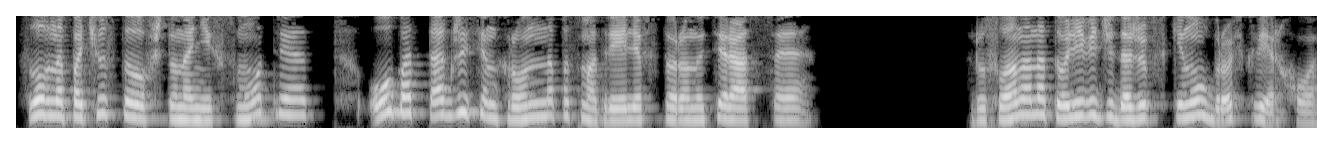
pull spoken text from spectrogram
Словно почувствовав, что на них смотрят, оба также синхронно посмотрели в сторону террасы. Руслан Анатольевич даже вскинул бровь кверху.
